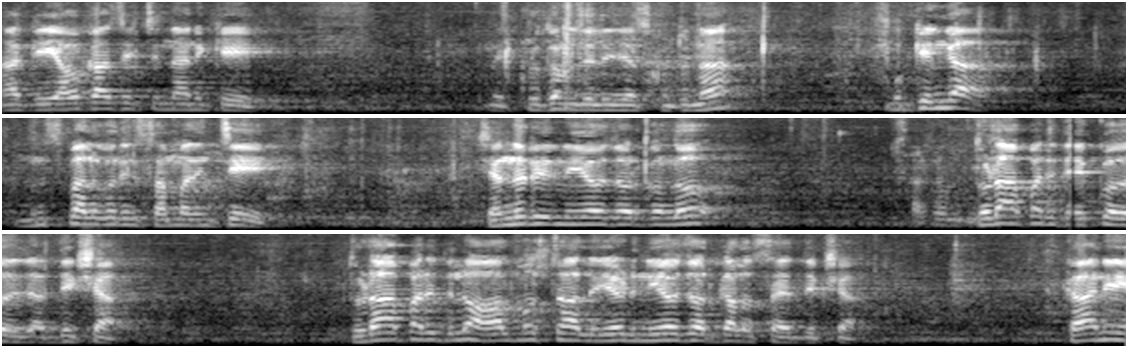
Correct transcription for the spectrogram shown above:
నాకు ఈ అవకాశం ఇచ్చిన దానికి మీకు కృతజ్ఞతలు తెలియజేసుకుంటున్నా. ముఖ్యంగా మున్సిపల్ గురించి సంబంధించి చంద్రగిరి నియోజకవర్గంలో తుడా పరిధి ఎక్కువ అధ్యక్ష. తుడా పరిధిలో ఆల్మోస్ట్ ఆల్ ఏడు నియోజకవర్గాలు వస్తాయి అధ్యక్ష. కానీ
